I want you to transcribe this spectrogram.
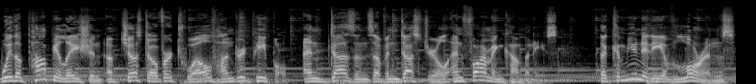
With a population of just over 1,200 people and dozens of industrial and farming companies, the community of Laurens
